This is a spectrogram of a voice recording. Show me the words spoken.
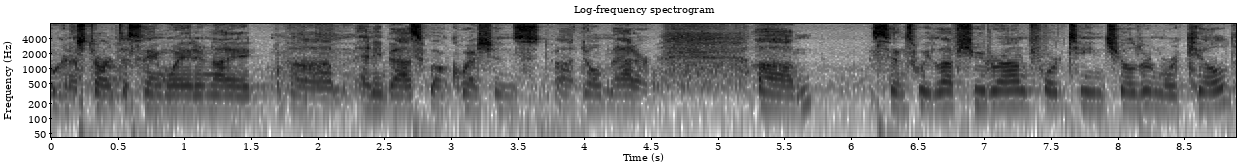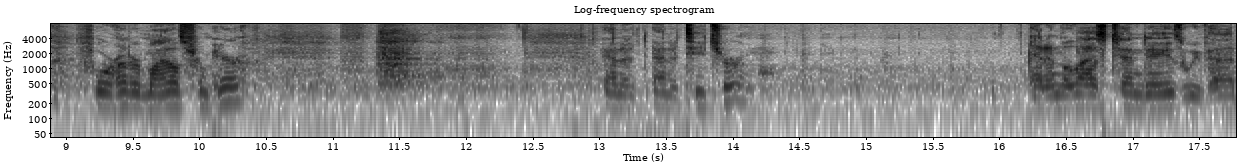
We're going to start the same way tonight. Um, any basketball questions uh, don't matter. Um, since we left shoot around, 14 children were killed 400 miles from here, and a, and a teacher. And in the last 10 days, we've had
